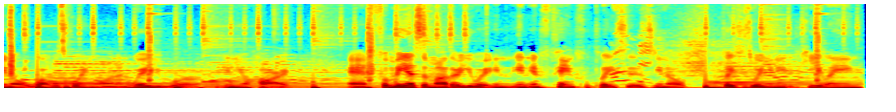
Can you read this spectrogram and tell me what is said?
you know, what was going on and where you were in your heart. And for me as a mother, you were in, in, in painful places, you know, places where you needed healing,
